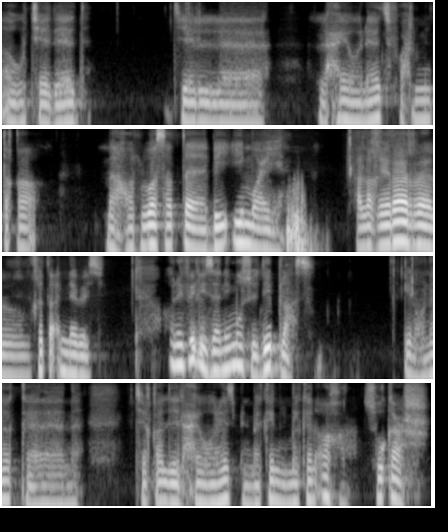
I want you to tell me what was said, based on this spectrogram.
أو تعداد ديال الحيوانات في واحد المنطقة مع واحد الوسط بيئي معين على غرار الغطاء النباتي. En effet les animaux se déplacent. كاين هناك انتقال ديال الحيوانات من مكان لمكان آخر. سوكاش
